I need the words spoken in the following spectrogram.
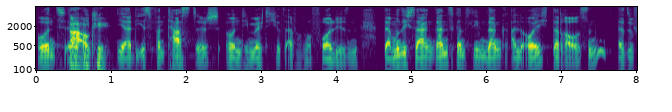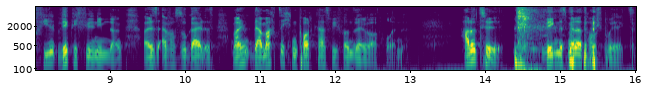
Und äh, Ah, die, okay. ja, die ist fantastisch und die möchte ich jetzt einfach mal vorlesen. Da muss ich sagen, ganz, ganz lieben Dank an euch da draußen. Also viel, wirklich vielen lieben Dank, weil es einfach so geil ist. Man, da macht sich ein Podcast wie von selber, Freunde. Hallo Till, wegen des Männertauschprojekts.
